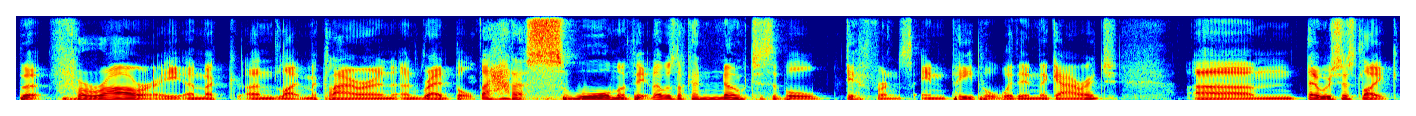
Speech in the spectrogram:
But Ferrari and Mc, and like McLaren and Red Bull, they had a swarm of people. There was like a noticeable difference in people within the garage. Um, there was just like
